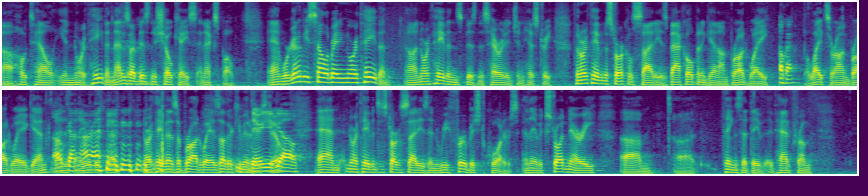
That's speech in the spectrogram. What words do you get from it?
uh, Hotel in North Haven. That is our business showcase and expo. And we're going to be celebrating North Haven, uh, North Haven's business heritage and history. The North Haven Historical Society is back open again on Broadway. Okay. The lights are on Broadway again. That is Okay, all the- North Haven has a Broadway as other communities There you do. go. And North Haven's Historical Society is in refurbished quarters, and they have extraordinary um, uh, things that they've, they've had from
